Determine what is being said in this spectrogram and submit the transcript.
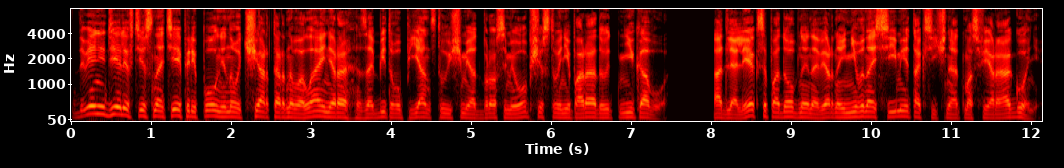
Две недели в тесноте переполненного чартерного лайнера, забитого пьянствующими отбросами общества, не порадуют никого. А для Лекса подобное, наверное, невыносимее токсичная атмосфера огони.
